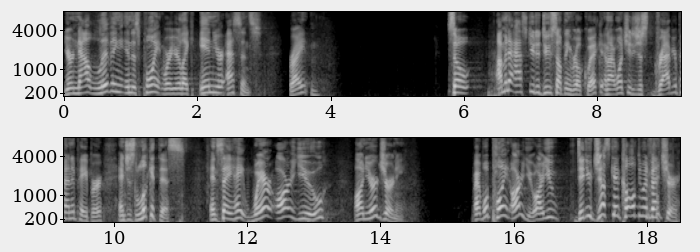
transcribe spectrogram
You're now living in this point where you're like in your essence, right? So I'm going to ask you to do something real quick, and I want you to just grab your pen and paper and just look at this and say, hey, where are you on your journey? At what point are you? Are you did you just get called to adventure?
